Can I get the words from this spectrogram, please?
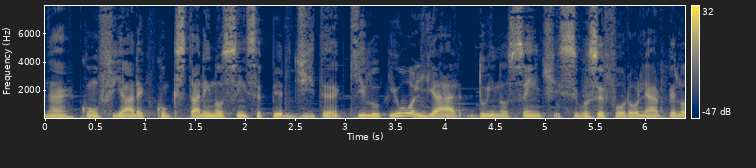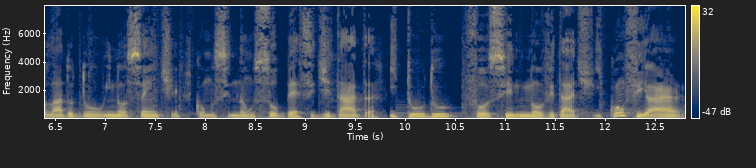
né? Confiar é conquistar a inocência perdida. Aquilo. E o olhar do inocente, se você for olhar pelo lado do inocente, como se não soubesse de nada. E tudo fosse novidade. E confiar,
